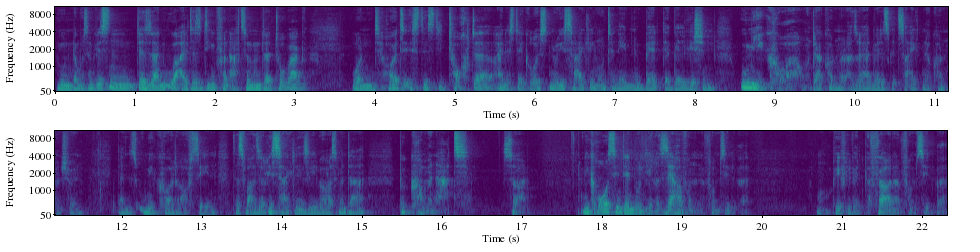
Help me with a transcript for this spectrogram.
Nun, da muss man wissen, das ist ein uraltes Ding von 1800 Tobak. Und heute ist es die Tochter eines der größten Recyclingunternehmen der belgischen Umicore. Und da konnte man, also er hat mir das gezeigt, und da konnte man schön dann das Umicore drauf sehen. Das war also Recycling-Silber, was man da bekommen hat. So, wie groß sind denn nun die Reserven vom Silber? Wie viel wird gefördert vom Silber?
